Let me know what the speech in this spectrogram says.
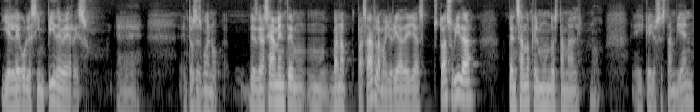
Y el ego les impide ver eso. Eh, entonces, bueno, desgraciadamente van a pasar la mayoría de ellas pues, toda su vida pensando que el mundo está mal, ¿no? Y que ellos están bien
